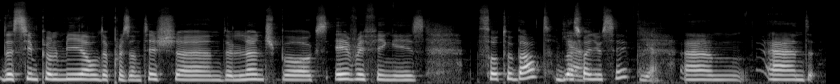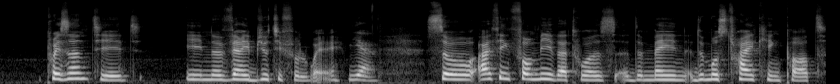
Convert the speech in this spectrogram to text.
the simple meal, the presentation, the lunchbox, everything is thought about. That's Yeah. what you say, Yeah, um, and presented in a very beautiful way. yeah, So I think for me that was the main, the most striking part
